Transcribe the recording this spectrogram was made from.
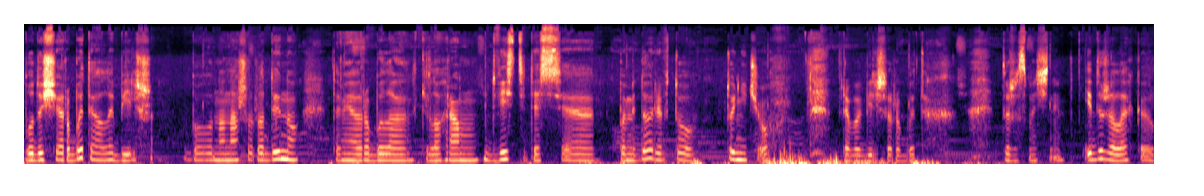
Буду ще робити, але більше. Бо на нашу родину там я робила кілограм 200 десь помідорів, то, то нічого. Треба більше робити. Дуже смачне. І дуже легке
